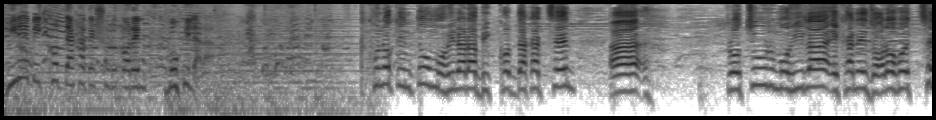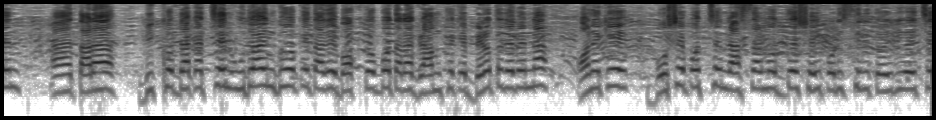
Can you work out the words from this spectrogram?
ঘিরে বিক্ষোভ দেখাতে শুরু করেন মহিলারা। এখনও কিন্তু মহিলারা বিক্ষোভ দেখাচ্ছেন। প্রচুর মহিলা এখানে জড়ো হচ্ছেন। তারা বিক্ষোভ দেখাচ্ছেন। উদয়ন গুহকে তাদের বক্তব্য তারা গ্রাম থেকে বেরোতে দেবেন না। অনেকে বসে পড়ছেন রাস্তার মধ্যে সেই পরিস্থিতি তৈরি হয়েছে।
